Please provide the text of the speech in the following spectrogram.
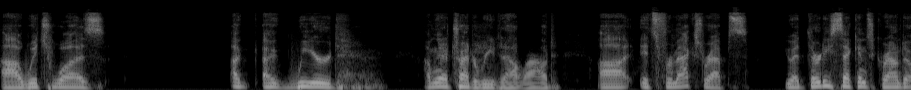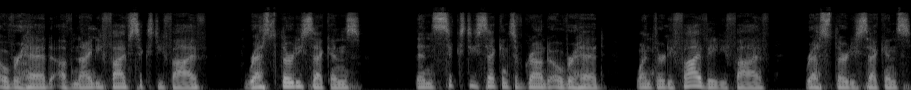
uh, which was a, a weird, I'm going to try to read it out loud. Uh, it's for max reps. You had 30 seconds ground to overhead of 95, 65, rest 30 seconds, then 60 seconds of ground to overhead, 135, 85, rest 30 seconds,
